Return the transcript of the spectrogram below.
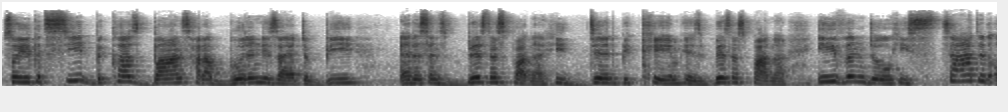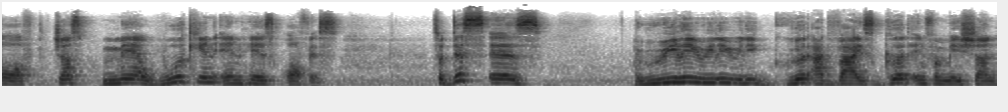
So you could see because Barnes had a burning desire to be Edison's business partner, he did become his business partner, even though he started off just mere working in his office. So this is really really really good advice good information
